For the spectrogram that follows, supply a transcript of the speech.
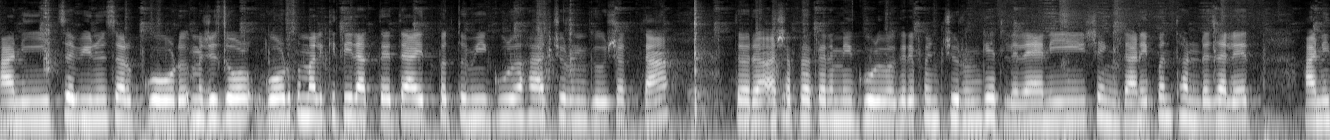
आणि चवीनुसार गोड म्हणजे जो गोड तुम्हाला किती लागतं त्या इतपत तुम्ही गुळ हा चिरून घेऊ शकता. तर अशा प्रकारे मी गूळ वगैरे पण चिरून घेतलेलं आहे. आणि शेंगदाणे पण थंड झालेत. आणि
